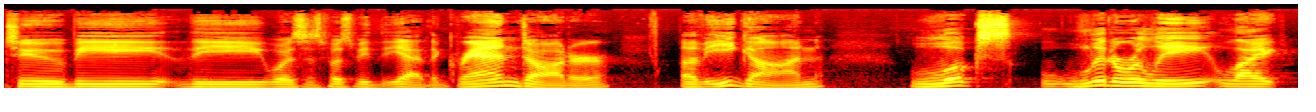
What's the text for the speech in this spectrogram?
to be the was it supposed to be? Yeah, the granddaughter of Egon looks literally like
